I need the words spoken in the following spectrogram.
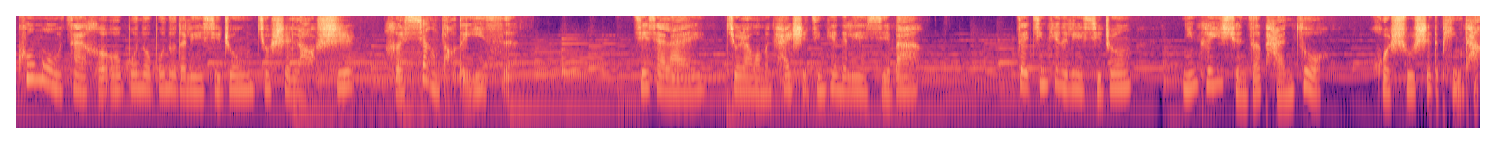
库姆在和欧波诺波诺的练习中就是老师和向导的意思。接下来就让我们开始今天的练习吧。在今天的练习中，您可以选择盘坐或舒适的平躺。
